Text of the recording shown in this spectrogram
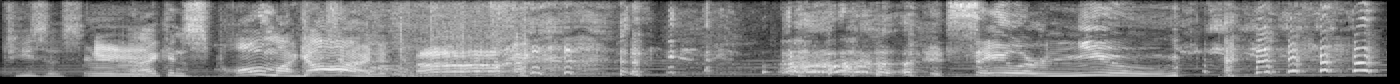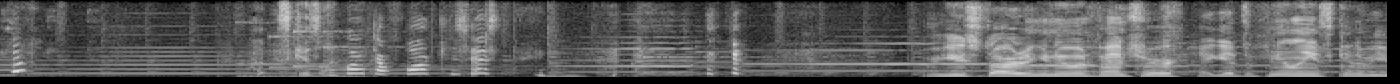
Jesus. And I can. Sp- oh my God! Sailor Noom. This kid's like, what the fuck is this thing? Are you starting a new adventure? I get the feeling it's gonna be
